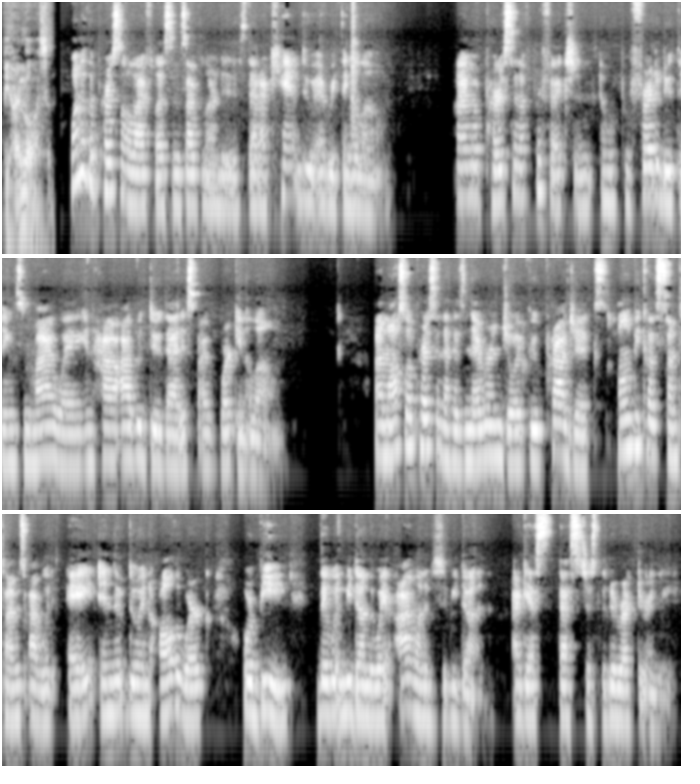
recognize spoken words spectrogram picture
behind the lesson? One of the personal life lessons I've learned is that I can't do everything alone. I am a person of perfection and would prefer to do things my way, and how I would do that is by working alone. I'm also a person that has never enjoyed group projects, only because sometimes I would A, end up doing all the work, or B, they wouldn't be done the way I wanted it to be done. I guess that's just the director in me.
